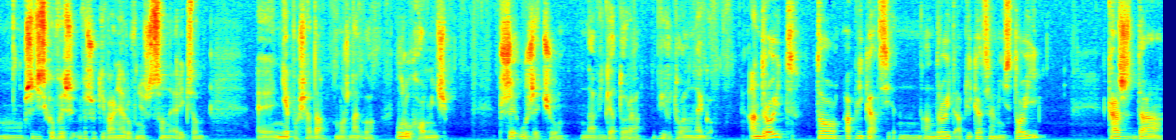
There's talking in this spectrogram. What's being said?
Mm, Przycisku wysz- wyszukiwania również Sony Ericsson e, nie posiada. Można go uruchomić przy użyciu nawigatora wirtualnego. Android to aplikacje. Android aplikacjami stoi. Każda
